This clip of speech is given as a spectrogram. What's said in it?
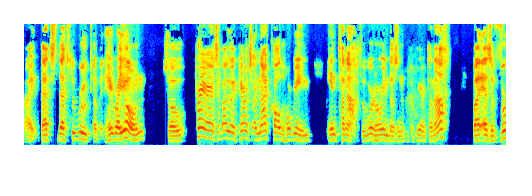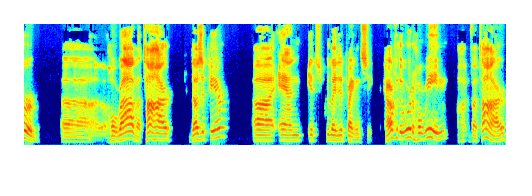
Right? That's that's the root of it. Herayon. So parents, and by the way, parents are not called horim in Tanakh. The word horim doesn't appear in Tanakh, but as a verb, uh, horav, atahar does appear, uh, and it's related to pregnancy. However, the word horim, vatahar,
